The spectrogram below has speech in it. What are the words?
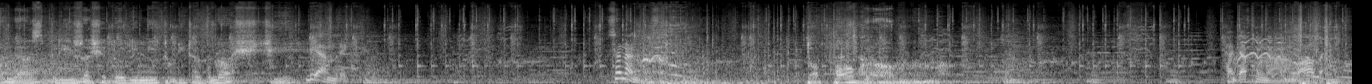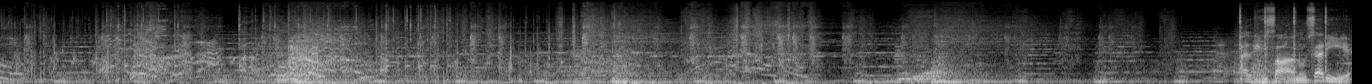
Armia zbliża się do limitu liczebności. Diamryk. Co Sanantos. To pogrom. هدفنا واضح الحصان سريع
